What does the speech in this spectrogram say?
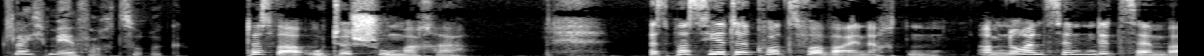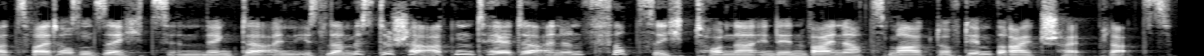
gleich mehrfach zurück. Das war Ute Schumacher. Es passierte kurz vor Weihnachten. Am 19. Dezember 2016 lenkte ein islamistischer Attentäter einen 40-Tonner in den Weihnachtsmarkt auf dem Breitscheidplatz.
